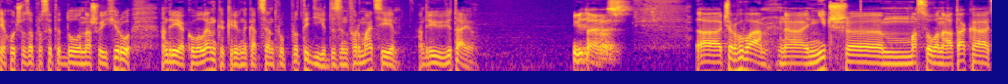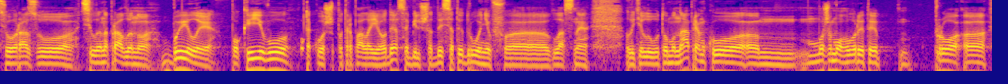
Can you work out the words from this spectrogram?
Я хочу запросити до нашого ефіру Андрія Коваленка, керівника центру протидії дезінформації. Андрію, вітаю. Вітаю вас. Чергова ніч, е, масована атака. Цього разу ціленаправлено били по Києву. Також потерпала і Одеса. Більше 10 дронів е, власне летіли у тому напрямку. Ем, Можемо говорити про е,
